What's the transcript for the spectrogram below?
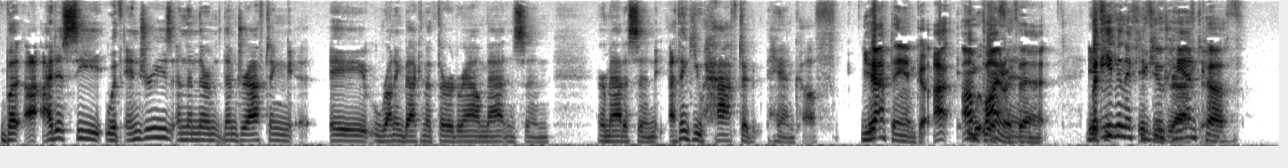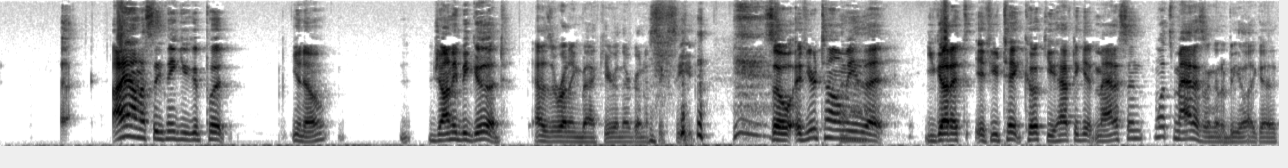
But I, I just see with injuries and then them drafting a running back in the third round, Mattinson or Madison. I think you have to handcuff. You have to handcuff. I, I'm With fine with him. that. But you- even if you if do handcuff, I honestly think you could put, you know, Johnny Be Good as a running back here, and they're going to succeed. so if you're telling me uh-huh. that you got to, if you take Cook, you have to get Madison. What's Madison going to be like a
